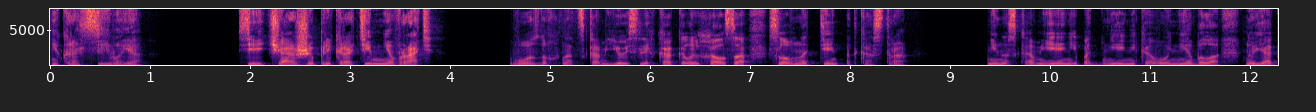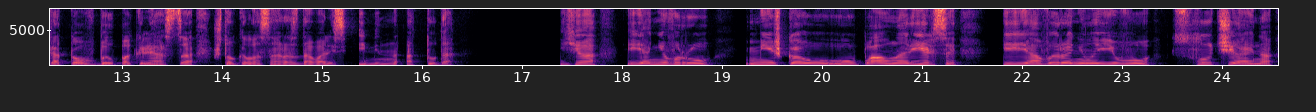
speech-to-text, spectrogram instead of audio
некрасивая». «Сейчас же прекрати мне врать!» Воздух над скамьей слегка колыхался, словно тень от костра. Ни на скамье, ни под ней никого не было, но я готов был поклясться, что голоса раздавались именно оттуда. «Я... я не вру. Мишка упал на рельсы, и я выронила его случайно,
